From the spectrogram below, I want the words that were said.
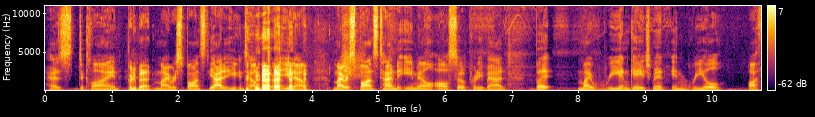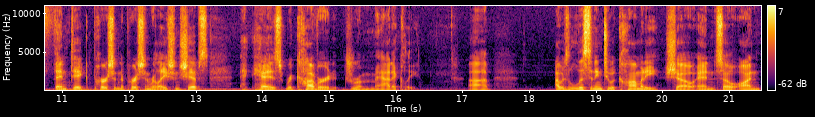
has declined. Pretty bad. My response, yeah, you can tell, uh, you know, my response time to email also pretty bad, but my re-engagement in real, authentic person-to-person relationships has recovered dramatically. Uh, I was listening to a comedy show, and so on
